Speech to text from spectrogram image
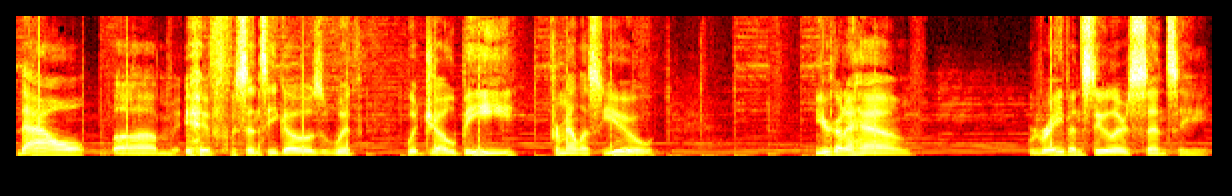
now, um, if since he goes with with Joe B from LSU, you're gonna have Raven Steelers Cincy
